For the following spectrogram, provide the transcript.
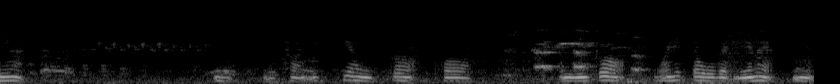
นี้อืมเดี๋ยวถอนอีกเที่ยวก็พอ อันนี้ก็ไว้ให้โตแบบนี้แหละเนี่ย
